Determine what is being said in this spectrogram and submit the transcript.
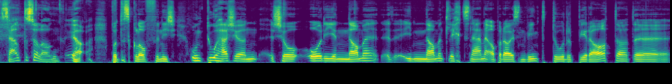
selten so lang. ja, wo das gelaufen ist. Und du hast ja einen, schon ohne Namen, äh, ihn namentlich zu nennen, aber unseren Winterthurer Pirat, da, den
